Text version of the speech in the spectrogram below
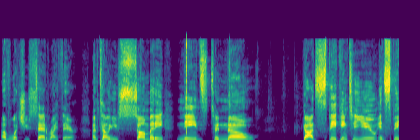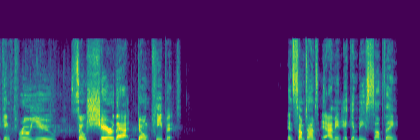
of what you said right there. I'm telling you, somebody needs to know. God's speaking to you and speaking through you so share that, don't keep it. And sometimes, I mean, it can be something,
